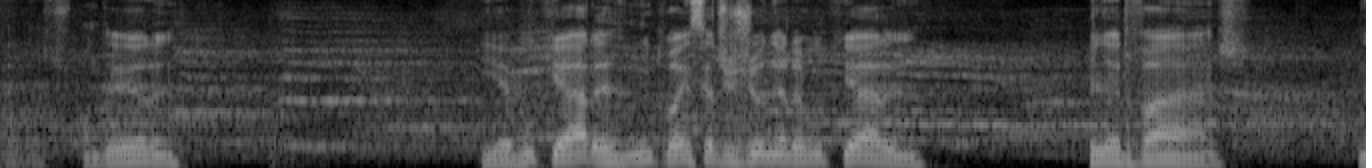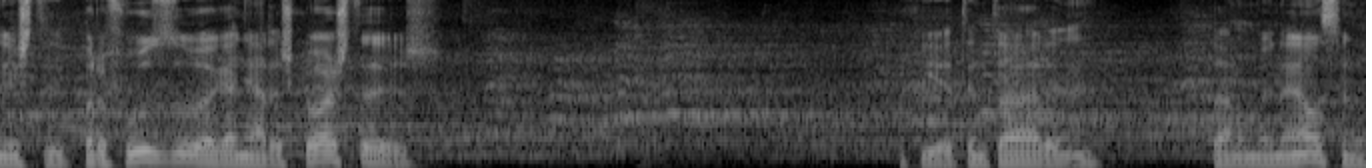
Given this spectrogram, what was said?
a responder e a bloquear. Muito bem, Sérgio Júnior a bloquear Calheiro Vaz neste parafuso, a ganhar as costas. Aqui a tentar dar uma Nelson.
